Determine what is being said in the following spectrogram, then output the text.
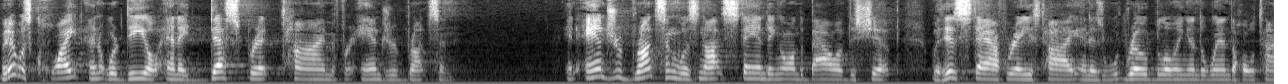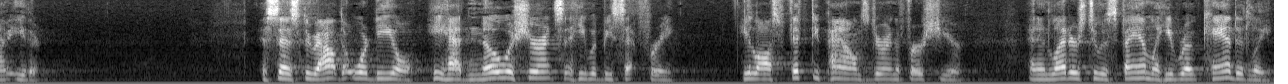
But it was quite an ordeal and a desperate time for Andrew Brunson. And Andrew Brunson was not standing on the bow of the ship with his staff raised high and his robe blowing in the wind the whole time either. It says throughout the ordeal, he had no assurance that he would be set free. He lost 50 pounds during the first year. And in letters to his family, he wrote candidly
